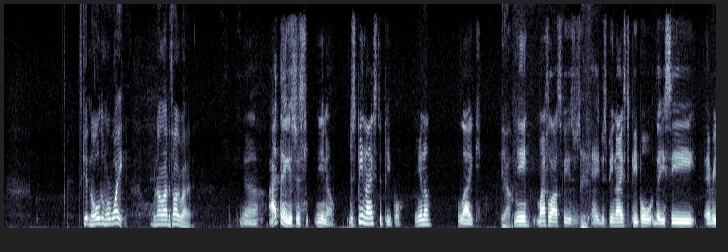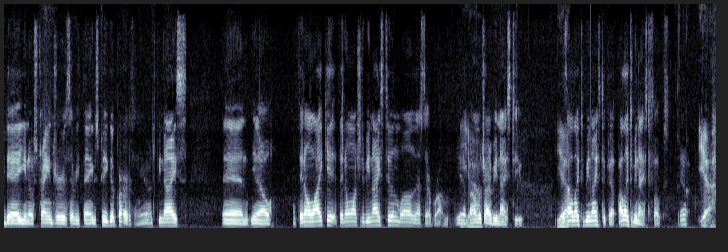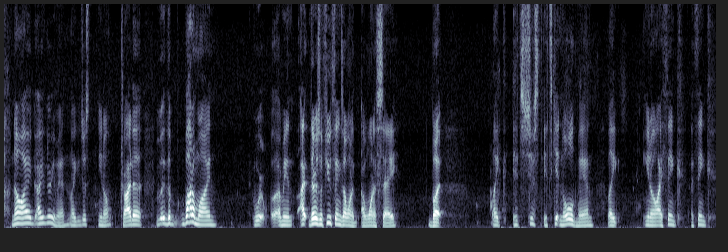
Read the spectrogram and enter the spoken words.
it's getting old and we're white. We're not allowed to talk about it. Yeah, I think it's just you know, just be nice to people. You know, like Yeah. me, my philosophy is just hey, just be nice to people that you see every day. You know, strangers, everything. Just be a good person. You know, just be nice. And you know, if they don't like it, if they don't want you to be nice to them, well, then that's their problem. You know, Yeah. I'm gonna try to be nice to you. 'Cause I like to be nice to I like to be nice to folks. Yeah. Yeah. No, I I agree, man. Like just you know try to. The the bottom line, we're. I mean, I there's a few things I want to I want to say, but like it's just it's getting old, man. Like you know I think I think.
